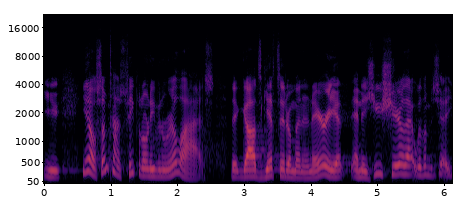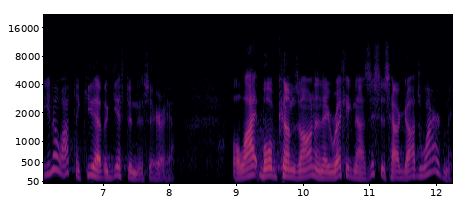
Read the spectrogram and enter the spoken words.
you, you know, sometimes people don't even realize that God's gifted them in an area, and as you share that with them, say, you know, I think you have a gift in this area. A light bulb comes on, and they recognize this is how God's wired me.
